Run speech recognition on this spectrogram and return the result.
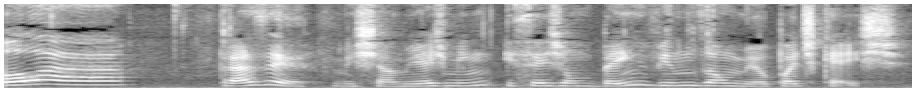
Olá! Prazer, me chamo Yasmin e sejam bem-vindos ao meu podcast.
